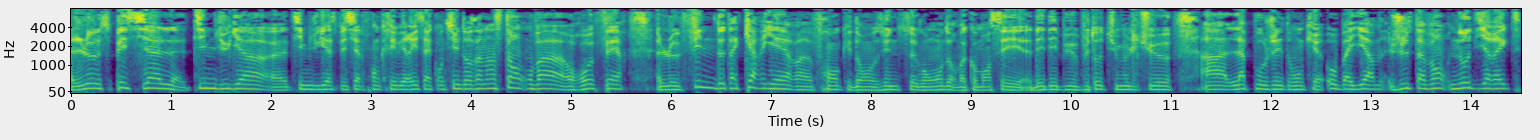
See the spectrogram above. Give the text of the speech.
Le spécial Team Duga, euh, Team Duga spécial Franck Ribéry, ça continue dans un instant. On va refaire le film de ta carrière, euh, Franck, dans une seconde. On va commencer des débuts plutôt tumultueux à l'apogée donc au Bayern. Juste avant nos directs,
